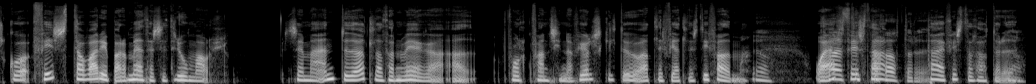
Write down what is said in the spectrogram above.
sko fyrst þá var ég bara með þessi þrjú mál sem að enduðu öll á þann vega að fólk fann sína fjölskyldu og allir fjallist í faðma. Já. og það er fyrsta þáttaröðin það er fyrsta þáttaröðin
